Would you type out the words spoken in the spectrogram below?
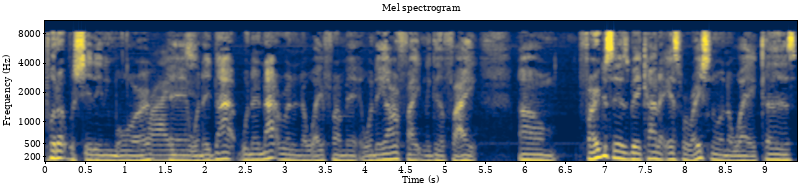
put up with shit anymore. Right. And when they're not, when they're not running away from it, and when they are fighting a good fight. Um, Ferguson has been kind of inspirational in a way because,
